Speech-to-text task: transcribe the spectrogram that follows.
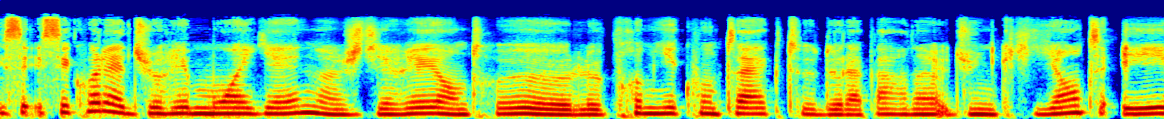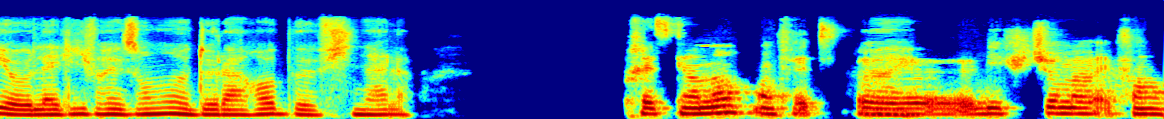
C'est quoi la durée moyenne, je dirais, entre, le premier contact de la part d'un d'une cliente et la livraison de la robe, finale? Presque un an, en fait. Ouais. Les futurs enfin,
